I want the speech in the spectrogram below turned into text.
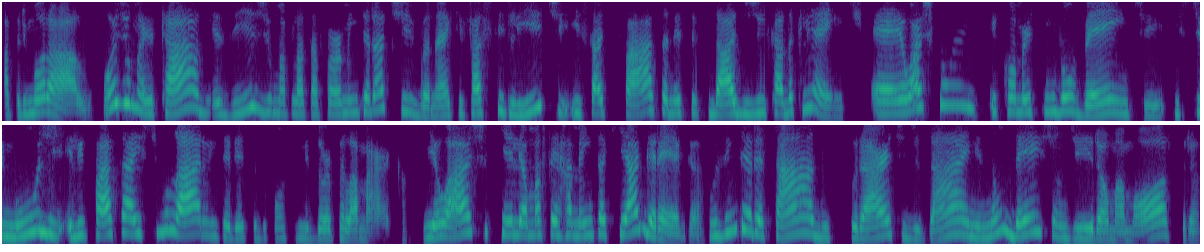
aprimorá-lo. Hoje o mercado exige uma plataforma interativa, né, que facilite e satisfaça a necessidade de cada cliente. É, eu acho que um e-commerce envolvente, que estimule, ele passa a estimular o interesse do consumidor pela marca. E eu acho que ele é uma ferramenta que agrega. Os interessados por arte e design não deixam de ir a uma mostra,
